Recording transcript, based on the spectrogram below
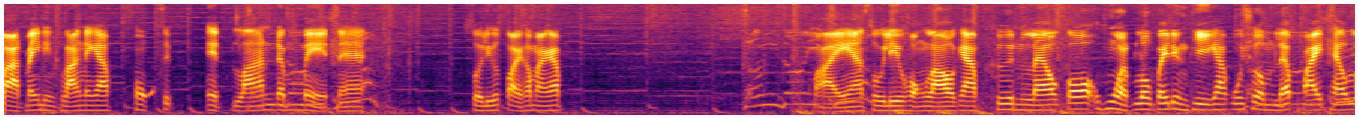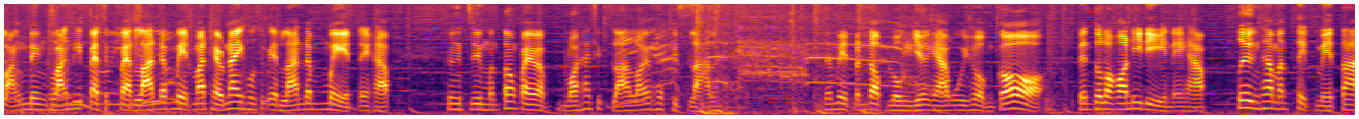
ปาดไปหนึ่งครั้งนะครับ61 ล้านดาเมจนะฮะโซลิวต่อยเข้ามาครับ ไปฮะโซูริวของเราครับขึ้นแล้วก็หวดลงไปหนึ่งทีครับคุณผู้ชมแล้วไปแถวหลังหนึ่งครั้งที่ 88 ล้านดาเมจมาแถวหน้า61 ล้านดาเมจนะครับคือจริงมันต้องไปแบบ 150 ล้าน 160 ล้านดาเมจมันดรอปลงเยอะครับคุณผู้ชมก็เป็นตัวละครที่ดีนะครับซึ่งถ้ามันติดเมตา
